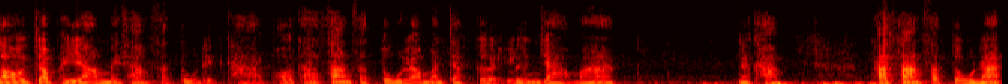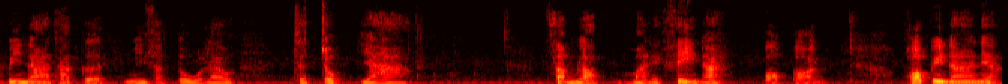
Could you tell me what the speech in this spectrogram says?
เราจะพยายามไม่สร้างศัตรูเด็ดขาด เพราะถ้าสร้างศัตรูแล้วมันจะเกิดเรื่องยาวมากนะครับ ถ้าสร้างศัตรูนะปีหน้าถ้าเกิดมีศัตรูแล้วจะจบยากสำหรับหมายเลขสี่นะบอกก่อน เพราะปีหน้าเนี่ย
